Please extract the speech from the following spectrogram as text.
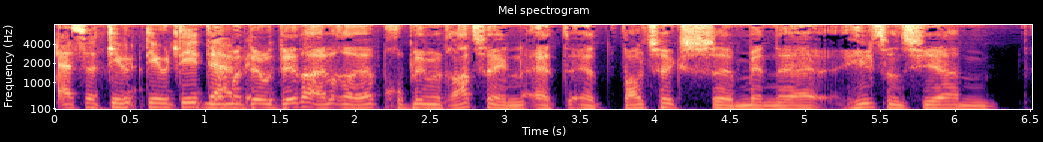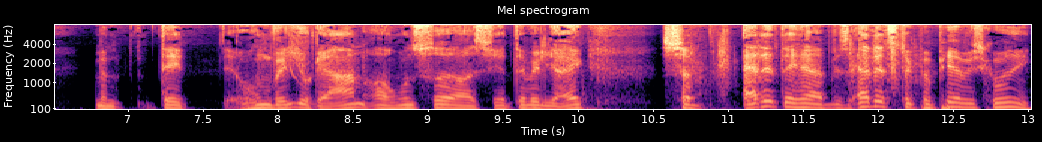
Altså, det, er jo- det er jo det, der... Jamen, det er jo det, der allerede er problemet i retssagen, at, at voldtægtsmænd uh, hele tiden siger, at men det, hun vil jo gerne, og hun sidder og siger, det vil jeg ikke. Så er det det her, er det et stykke papir, vi skal ud i?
